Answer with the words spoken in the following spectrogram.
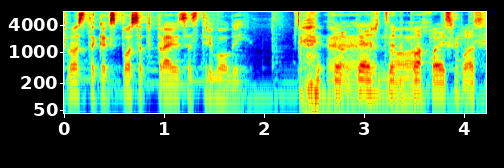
просто как способ справиться с тревогой. Э, кажется, это плохой способ.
